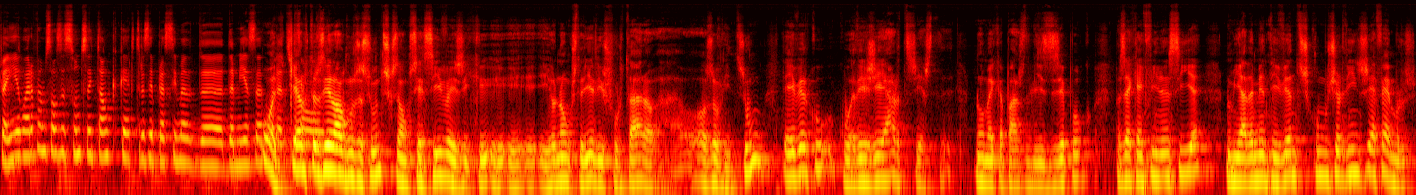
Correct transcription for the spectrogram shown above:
Bem, e agora vamos aos assuntos então que quero trazer para cima da, da mesa. Olha, quero trazer alguns assuntos que são sensíveis e que e, e eu não gostaria de os furtar aos ouvintes. Um tem a ver com, com a DG Artes, este nome é capaz de lhes dizer pouco, mas é quem financia, nomeadamente eventos como jardins efêmeros.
